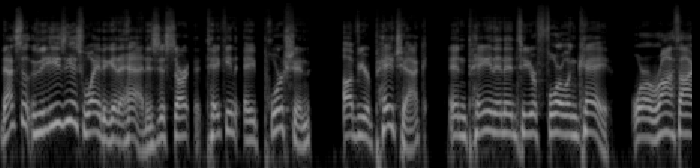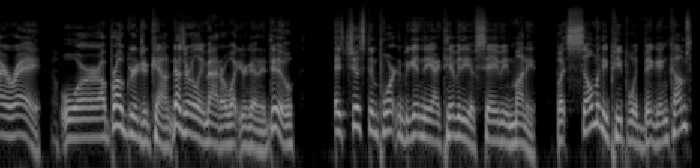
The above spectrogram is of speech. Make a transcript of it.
That's the easiest way to get ahead is just start taking a portion of your paycheck and paying it into your 401k or a Roth IRA or a brokerage account. It doesn't really matter what you're going to do. It's just important to begin the activity of saving money. But so many people with big incomes,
